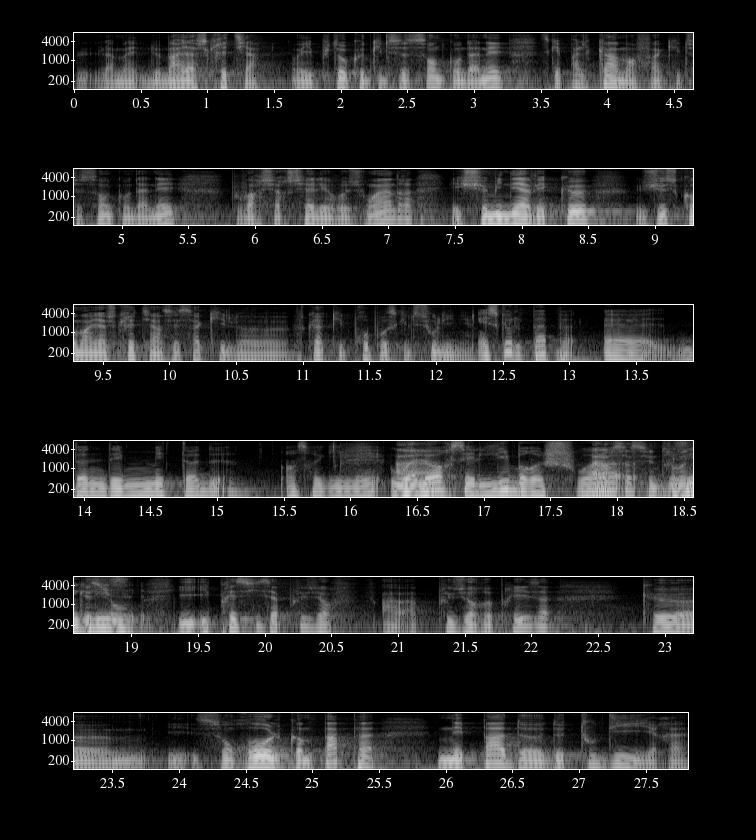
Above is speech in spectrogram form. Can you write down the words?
le mariage chrétien. Vous voyez, plutôt que qu'ils se sentent condamnés, ce qui n'est pas le cas, mais enfin qu'ils se sentent condamnés, pouvoir chercher à les rejoindre et cheminer avec eux jusqu'au mariage chrétien. C'est ça qu'il euh, qu'il propose, qu'il souligne. Est-ce que le pape donne des méthodes entre guillemets, ou ah. alors c'est libre choix Alors ça c'est une très bonne question. Il, précise à plusieurs, à, plusieurs reprises que euh, son rôle comme pape n'est pas de, tout dire,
